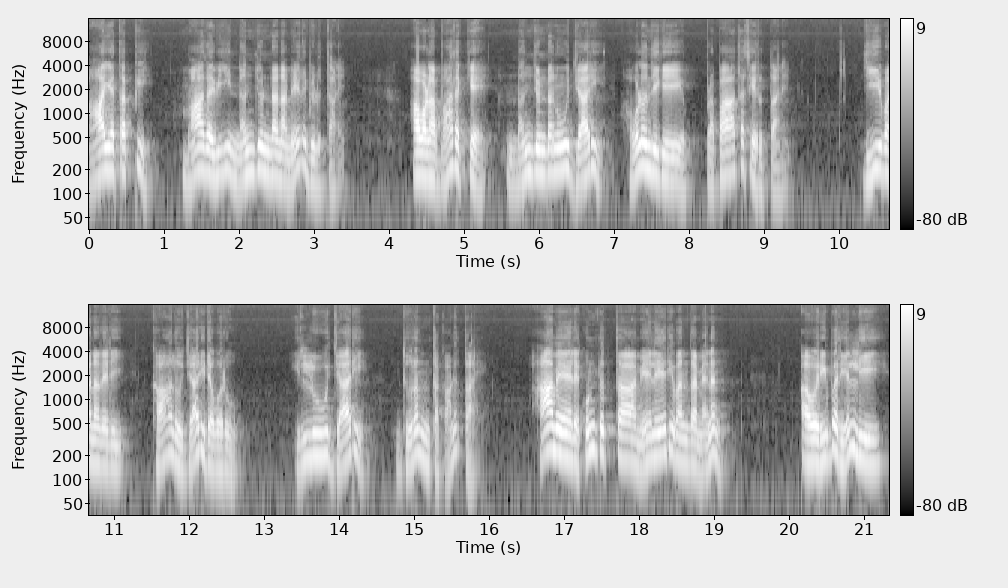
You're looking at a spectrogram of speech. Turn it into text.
ಆಯ ತಪ್ಪಿ ಮಾಧವಿ ನಂಜುಂಡನ ಮೇಲೆ ಬೀಳುತ್ತಾಳೆ. ಅವಳ ಭಾರಕ್ಕೆ ನಂಜುಂಡನೂ ಜಾರಿ ಅವಳೊಂದಿಗೆ ಪ್ರಪಾತ ಸೇರುತ್ತಾನೆ. ಜೀವನದಲ್ಲಿ ಕಾಲು ಜಾರಿದವರು ಇಲ್ಲೂ ಜಾರಿ ದುರಂತ ಕಾಣುತ್ತಾರೆ. ಆಮೇಲೆ ಕುಂಟುತ್ತಾ ಮೇಲೇರಿ ಬಂದ ಮೆನನ್ ಅವರಿಬ್ಬರೆಲ್ಲಿ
